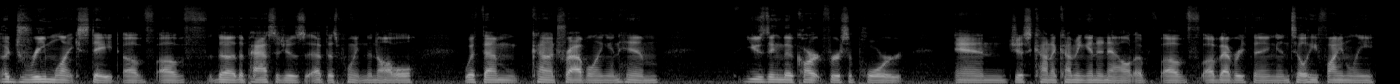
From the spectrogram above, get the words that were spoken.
a dreamlike state of of the the passages at this point in the novel with them kind of traveling and him using the cart for support and just kind of coming in and out of, of, of everything until he finally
